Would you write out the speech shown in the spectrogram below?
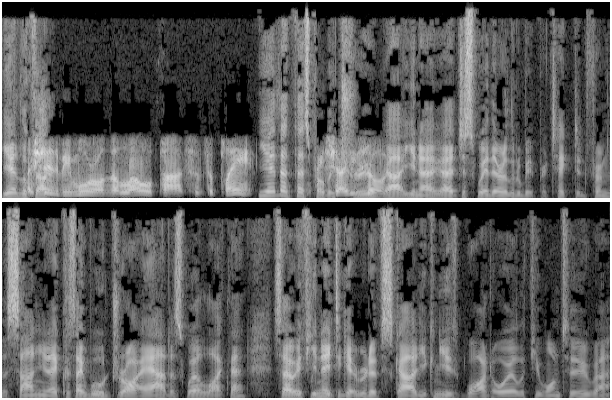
Yeah, look, they seem to be more on the lower parts of the plant. Yeah, that that's probably true. Uh, you know, uh, just where they're a little bit protected from the sun. You know, because they will dry out as well like that. So if you need to get rid of scale, you can use white oil if you want to. Uh,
